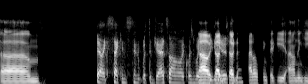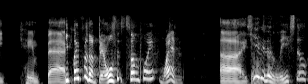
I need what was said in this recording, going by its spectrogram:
um Yeah, like second stint with the Jets. I don't know, like was no, Wikipedia it doesn't. or so something. I don't think that he I don't think he came back. He played for the Bills at some point. When? I Is he don't even in the league still?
